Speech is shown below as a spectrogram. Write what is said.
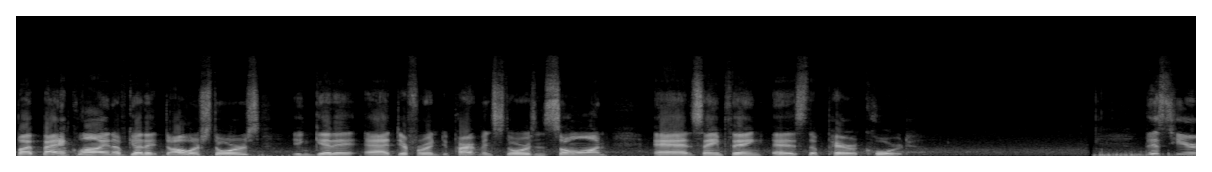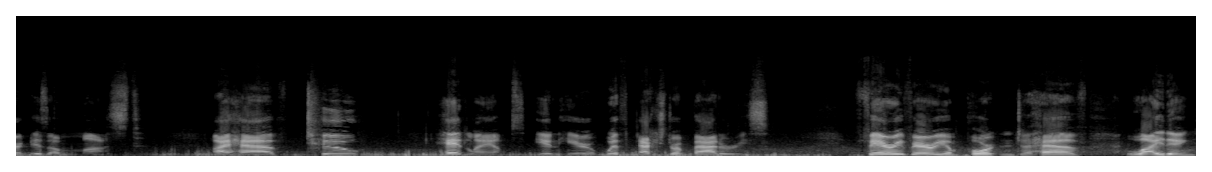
but bank line I've got at dollar stores, you can get it at different department stores and so on, and same thing as the paracord. This here is a must. I have two headlamps in here with extra batteries very, very important to have lighting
